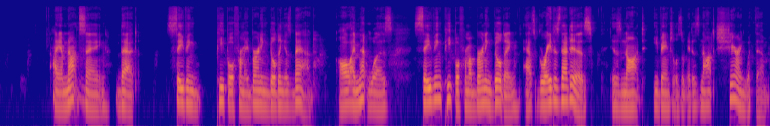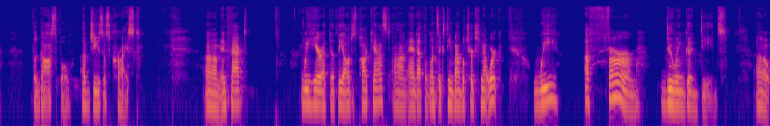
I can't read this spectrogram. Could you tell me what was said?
I am not saying that saving people from a burning building is bad. All I meant was saving people from a burning building, as great as that is, is not evangelism. It is not sharing with them the gospel of Jesus Christ. Um, in fact, we here at the Theologyst Podcast um, and at the 116 Bible Church Network, we affirm doing good deeds. Uh,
